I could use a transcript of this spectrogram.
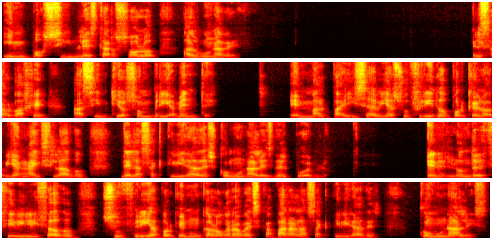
imposible estar solo alguna vez. El salvaje asintió sombríamente. En Malpaís había sufrido porque lo habían aislado de las actividades comunales del pueblo. En el Londres civilizado sufría porque nunca lograba escapar a las actividades comunales.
